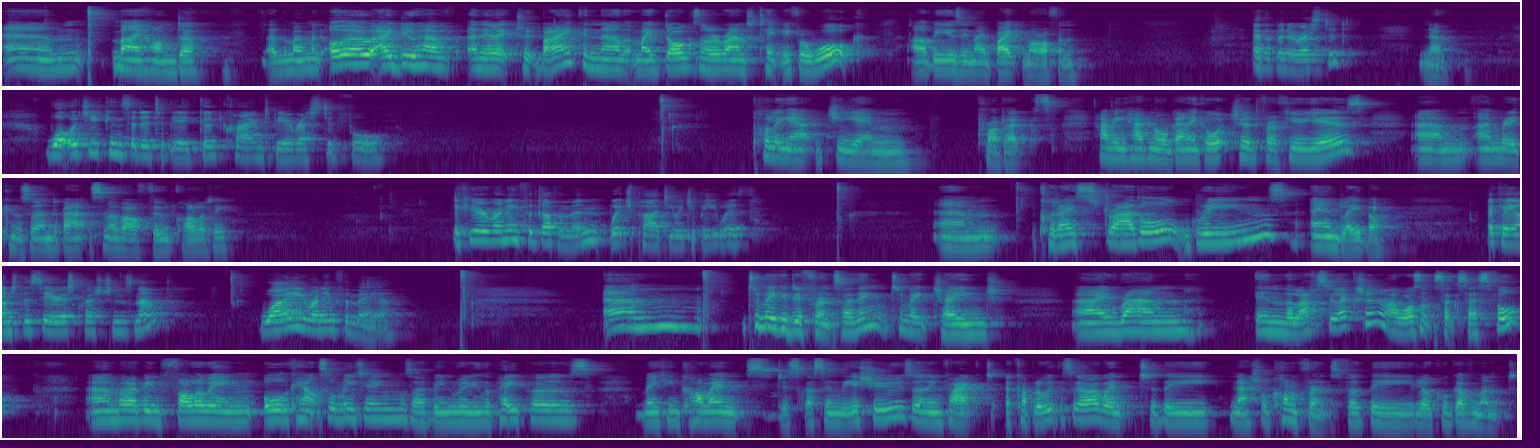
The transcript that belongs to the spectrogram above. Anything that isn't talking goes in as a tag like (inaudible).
Um, my Honda at the moment. Although I do have an electric bike, and now that my dog's not around to take me for a walk, I'll be using my bike more often. Ever been arrested? No. What would you consider to be a good crime to be arrested for? Pulling out GM products. Having had an organic orchard for a few years, um, I'm really concerned about some of our food quality. If you were running for government, which party would you be with? Um, could I straddle Greens and Labour? Okay, on to the serious questions now. Why are you running for mayor? Um, to make a difference, I think, to make change. I ran in the last election and I wasn't successful, um, but I've been following all the council meetings, I've been reading the papers, making comments, discussing the issues, and in fact, a couple of weeks ago, I went to the national conference for the local government.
